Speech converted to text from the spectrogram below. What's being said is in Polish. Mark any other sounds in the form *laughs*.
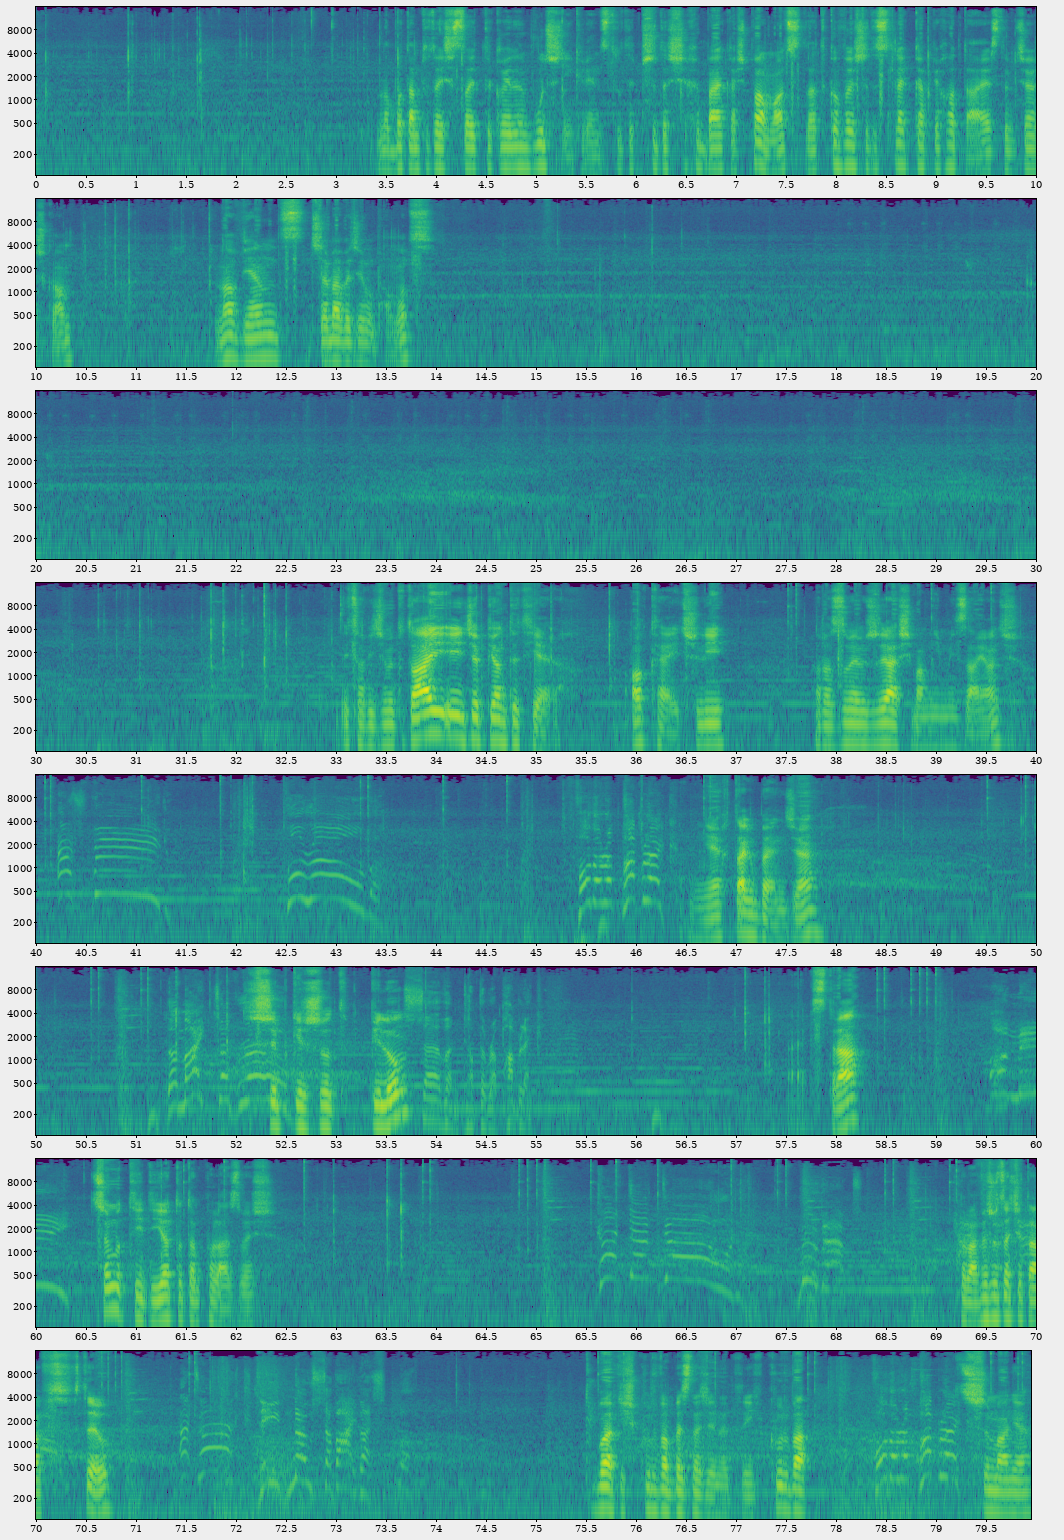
No bo tam tutaj stoi tylko jeden włócznik, więc tutaj przyda się chyba jakaś pomoc. Dodatkowo jeszcze to jest lekka piechota, jestem ciężką. No więc trzeba będzie mu pomóc. I co widzimy tutaj? Idzie piąty tier. Ok, czyli rozumiem, że ja się mam nimi zająć. Niech tak będzie. Szybki rzut pilum. Ekstra. Czemu ty idioto tam polazłeś? Dobra, wyrzucacie tam w, tył. To było jakieś kurwa beznadziejne, to ich kurwa trzymanie.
